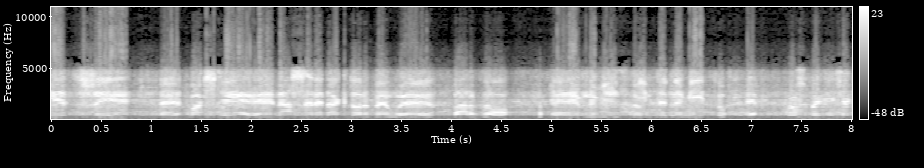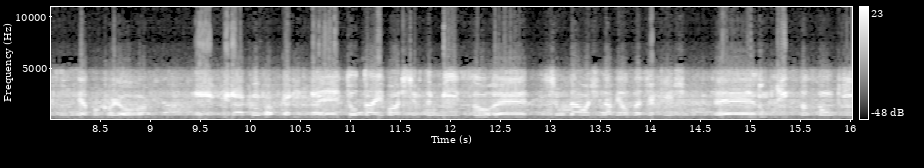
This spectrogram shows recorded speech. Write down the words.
Jest, żyje. E, właśnie e, nasz redaktor był e, w bardzo intymnym miejscu. Intymnym miejscu. Proszę powiedzieć, jak misja pokojowa? W Iraku, w Afganistanie? Tutaj właśnie w tym miejscu. Czy udało się nawiązać jakieś stosunki, stosunki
